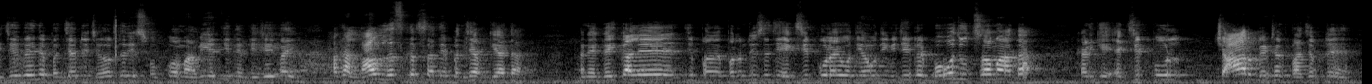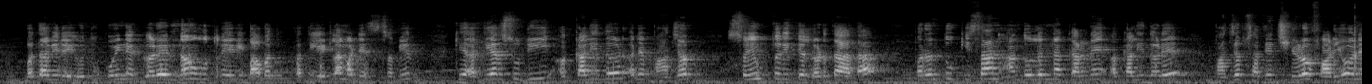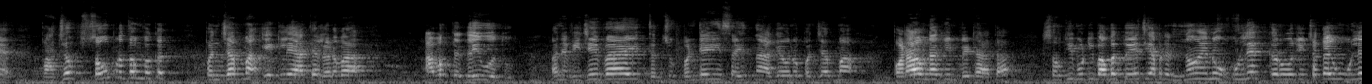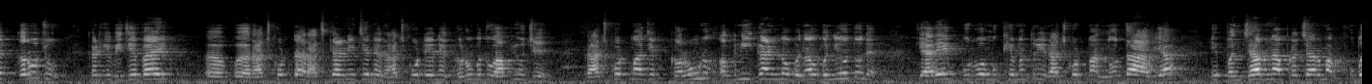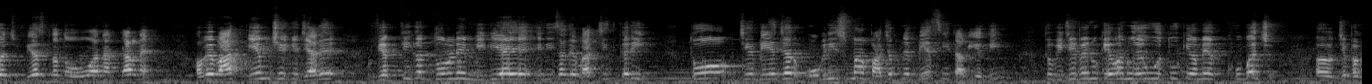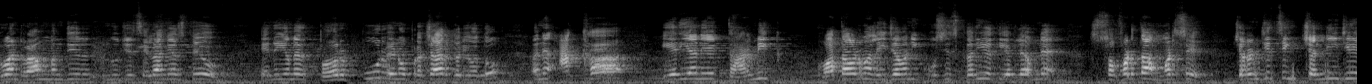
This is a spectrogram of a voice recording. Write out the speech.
વિજયભાઈને પંજાબની જવાબદારી સોંપવામાં આવી હતી ને વિજયભાઈ આખા લાવ લશ્કર સાથે પંજાબ ગયા હતા. અને ગઈકાલે જે પરમ દિવસે જે એક્ઝિટ પોલ આવ્યો ત્યાં સુધી વિજયભાઈ બહુ જ ઉત્સાહમાં હતા. કારણ કે એક્ઝિટ પોલ ચાર બેઠક ભાજપને બતાવી રહ્યું હતું. કોઈને ગળે ન ઉતરે એવી બાબત હતી એટલા માટે સમીર કે અત્યાર સુધી અકાલી દળ અને ભાજપ સંયુક્ત રીતે લડતા હતા. પરંતુ કિસાન આંદોલનના કારણે અકાલી દળે ભાજપ સાથે છેડો ફાડ્યો અને ભાજપ સૌ પ્રથમ વખત પંજાબમાં એકલે હાથે લડવા આ વખતે ગયું હતું. અને વિજયભાઈ ધનસુખ ભંડેરી સહિતના આગેવાનો પંજાબમાં પડાવ નાખીને બેઠા હતા. સૌથી મોટી બાબત તો એ છે, આપણે ન એનો ઉલ્લેખ કરવો જોઈએ. છતાંય હું ઉલ્લેખ કરું છું, કારણ કે વિજયભાઈ રાજકોટના રાજકારણી છે ને રાજકોટે એને ઘણું બધું આપ્યું છે. રાજકોટમાં જે કરુણ અગ્નિકાંડનો બનાવ બન્યો હતો ને ત્યારે પૂર્વ મુખ્યમંત્રી રાજકોટમાં નહોતા આવ્યા. એ પંજાબના પ્રચારમાં ખૂબ જ વ્યસ્ત હતો હોવાના કારણે. હવે વાત એમ છે કે જ્યારે વ્યક્તિગત ધોરણે મીડિયાએ એની સાથે વાતચીત કરી, તો જે બે હજાર ઓગણીસમાં ભાજપને બે સીટ આવી હતી, તો વિજયભાઈનું કહેવાનું એવું હતું કે અમે ખૂબ જ જે ભગવાન રામ મંદિરનું જે શિલાન્યાસ થયો, એની અમે ભરપૂર એનો પ્રચાર કર્યો હતો અને આખા એરિયાને એક ધાર્મિક વાતાવરણમાં લઈ જવાની કોશિશ કરી હતી એટલે અમને સફળતા મળશે. ચરણજીતસિંહ ચન્ની જે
